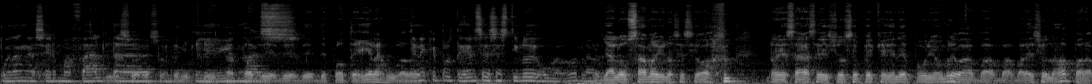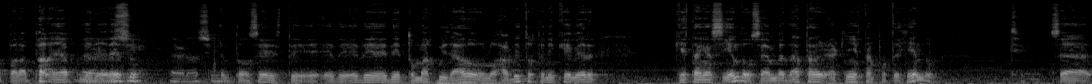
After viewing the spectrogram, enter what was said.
puedan hacer más falta. eso, eso que- tiene que tratar de, más- de- de- de proteger al jugador. Tiene que protegerse ese estilo de jugador, la Ya. Lozano, yo no sé si va a regresar a la selección siempre que viene el pobre hombre, va, va, va, va lesionado para, para, para allá de regreso. sí, la verdad, sí. Entonces, este, es de, de- de tomar cuidado. Los árbitros tienen que ver qué están haciendo, o sea, en verdad, están- a quién están protegiendo. Sí. O sea,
